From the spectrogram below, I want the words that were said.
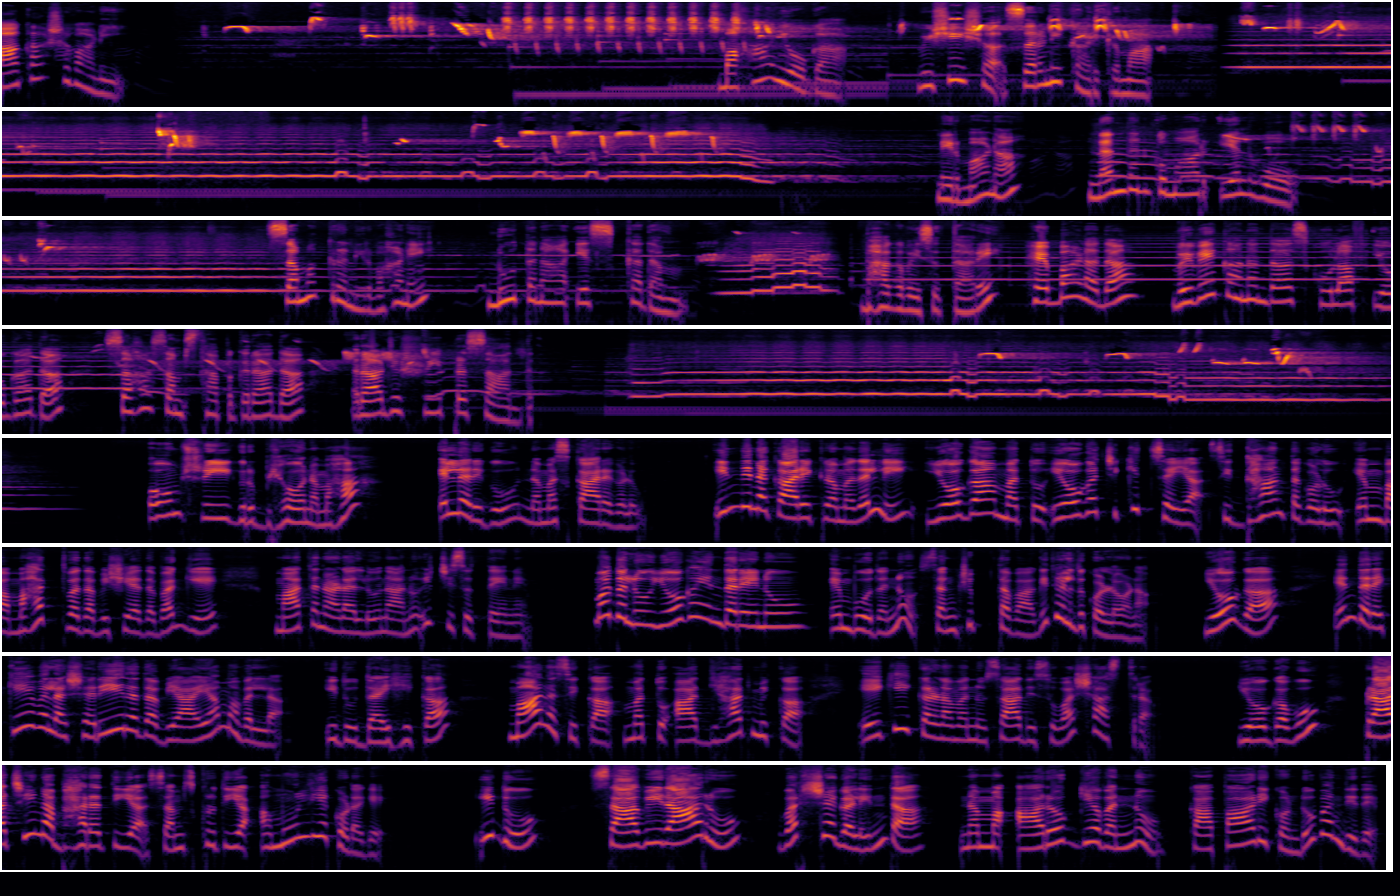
ಆಕಾಶವಾಣಿ. ಮಹಾಯೋಗ ವಿಶೇಷ ಸರಣಿ ಕಾರ್ಯಕ್ರಮ. ನಿರ್ಮಾಣ ನಂದನ್ ಕುಮಾರ್ ಎಲ್ಒ. ಸಮಗ್ರ ನಿರ್ವಹಣೆ ನೂತನ ಎಸ್ ಕದಂ. ಭಾಗವಹಿಸುತ್ತಾರೆ ಹೆಬ್ಬಾಳದ ವಿವೇಕಾನಂದ ಸ್ಕೂಲ್ ಆಫ್ ಯೋಗದ ಸಹ ಸಂಸ್ಥಾಪಕರಾದ ರಾಜಶ್ರೀ ಪ್ರಸಾದ್. ಓಂ ಶ್ರೀ ಗುರುಭ್ಯೋ ನಮಃ. ಎಲ್ಲರಿಗೂ ನಮಸ್ಕಾರಗಳು. ಇಂದಿನ ಕಾರ್ಯಕ್ರಮದಲ್ಲಿ ಯೋಗ ಮತ್ತು ಯೋಗ ಚಿಕಿತ್ಸೆಯ ಸಿದ್ಧಾಂತಗಳು ಎಂಬ ಮಹತ್ವದ ವಿಷಯದ ಬಗ್ಗೆ ಮಾತನಾಡಲು ನಾನು ಇಚ್ಛಿಸುತ್ತೇನೆ. ಮೊದಲು ಯೋಗ ಎಂದರೇನು ಎಂಬುದನ್ನು ಸಂಕ್ಷಿಪ್ತವಾಗಿ ತಿಳಿದುಕೊಳ್ಳೋಣ. ಯೋಗ ಎಂದರೆ ಕೇವಲ ಶರೀರದ ವ್ಯಾಯಾಮವಲ್ಲ ಇದು ದೈಹಿಕ, ಮಾನಸಿಕ ಮತ್ತು ಆಧ್ಯಾತ್ಮಿಕ ಏಕೀಕರಣವನ್ನು ಸಾಧಿಸುವ ಶಾಸ್ತ್ರ. ಯೋಗವು ಪ್ರಾಚೀನ ಭಾರತೀಯ ಸಂಸ್ಕೃತಿಯ ಅಮೂಲ್ಯ ಕೊಡುಗೆ. ಇದು ಸಾವಿರಾರು ವರ್ಷಗಳಿಂದ ನಮ್ಮ ಆರೋಗ್ಯವನ್ನು ಕಾಪಾಡಿಕೊಂಡು ಬಂದಿದೆ.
